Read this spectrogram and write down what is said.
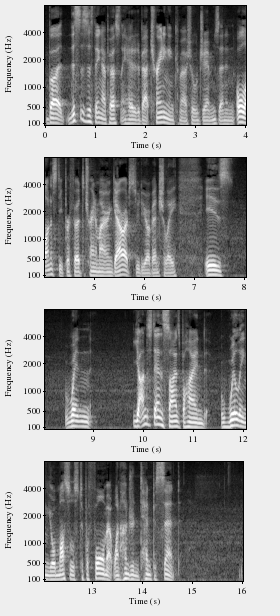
but this is the thing I personally hated about training in commercial gyms, and in all honesty, preferred to train in my own garage studio eventually. Is when you understand the science behind willing your muscles to perform at 110%,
